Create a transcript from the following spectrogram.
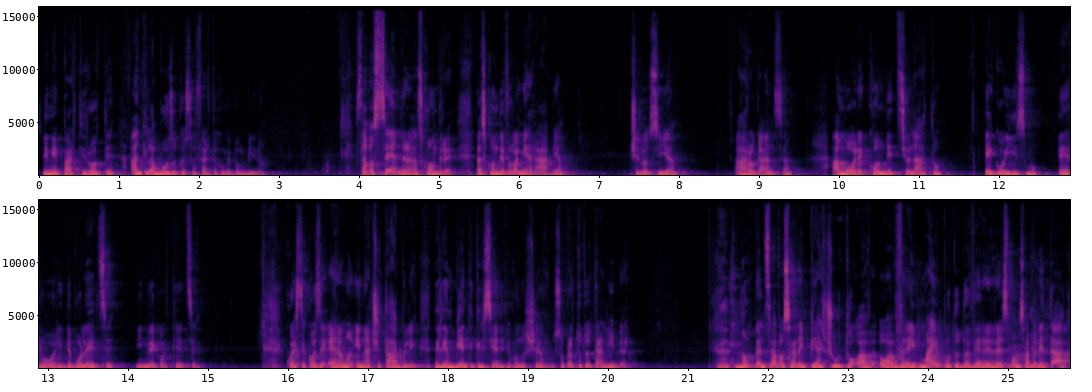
le mie parti rotte, anche l'abuso che ho sofferto come bambino. Stavo sempre a nascondere. Nascondevo la mia rabbia, gelosia, arroganza, amore condizionato, egoismo, errori, debolezze, inadeguatezze. Queste cose erano inaccettabili negli ambienti cristiani che conoscevo, soprattutto tra leader. Non pensavo sarei piaciuto o avrei mai potuto avere responsabilità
